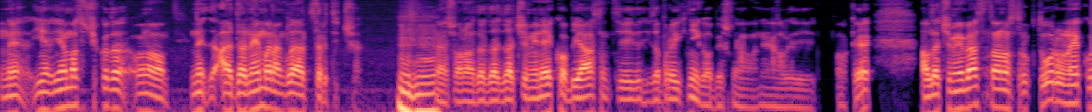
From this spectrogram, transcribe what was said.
ne, ja, imam osjećaj da, ono, ne, a da ne moram gledati crtića. Mm-hmm. Znači, ono, da, da, da, će mi neko objasniti, zapravo i knjiga objašnjava, ne, ali ok, ali da će mi objasniti ono strukturu neku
